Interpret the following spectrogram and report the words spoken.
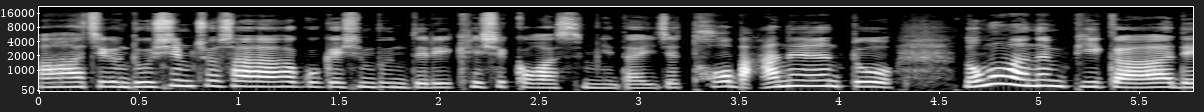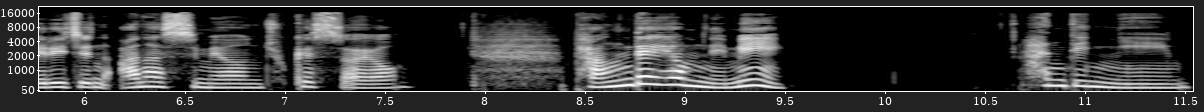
아, 지금 노심초사하고 계신 분들이 계실 것 같습니다. 이제 더 많은 또 너무 많은 비가 내리진 않았으면 좋겠어요. 방대엽 님이 한디님,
